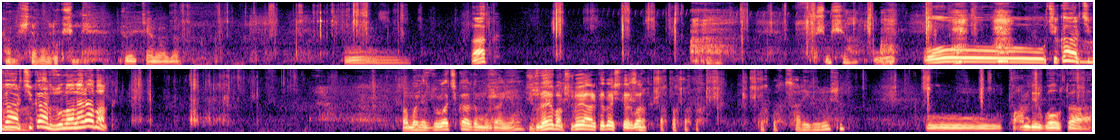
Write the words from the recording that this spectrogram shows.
Tamam işte bulduk şimdi. Şöyle kenardan. Bak. Sıkışmış ya. Oo çıkar çıkar çıkar zulalara bak. Ama ne zula çıkardım buradan ya. Şuraya bak şuraya arkadaşlar bak. bak bak bak bak. Bak bak sarıyı görüyorsun. Oo, tam bir gold ha.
